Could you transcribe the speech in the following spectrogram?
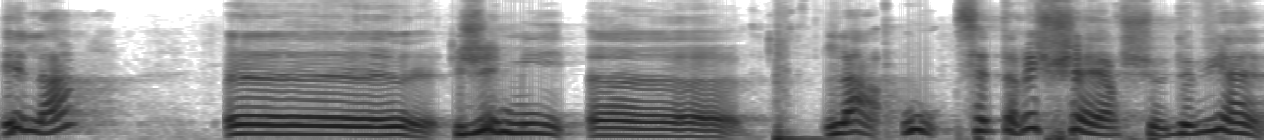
Et là, euh, j'ai mis euh, là où cette recherche devient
